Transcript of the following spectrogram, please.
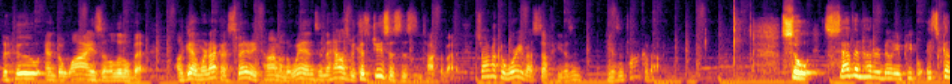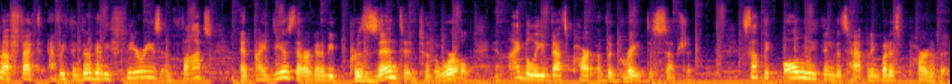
the who and the whys in a little bit. Again, we're not going to spend any time on the whens and the hows because Jesus doesn't talk about it. So I'm not going to worry about stuff he doesn't, he doesn't talk about. So 700 million people, it's going to affect everything. There are going to be theories and thoughts and ideas that are going to be presented to the world. And I believe that's part of the great deception. It's not the only thing that's happening, but it's part of it.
